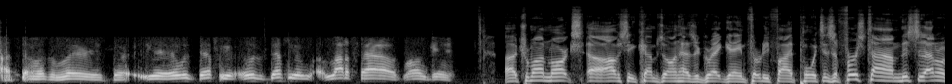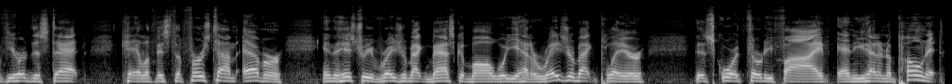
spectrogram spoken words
I thought it was hilarious, but yeah, it was definitely it was definitely a, lot of fouls, long game. Uh, Tramon Marks uh, obviously comes on, has a great game, 35 points. It's the first time. This is I don't know if you heard this stat, Khalif. It's the first time ever in the history of Razorback basketball where you had a Razorback player that scored 35, and you had an opponent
